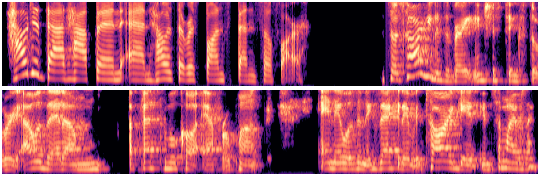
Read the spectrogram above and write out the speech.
how did that happen and how has the response been so far? So Target is a very interesting story. I was at um, a festival called Afropunk and there was an executive at Target, and somebody was like,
